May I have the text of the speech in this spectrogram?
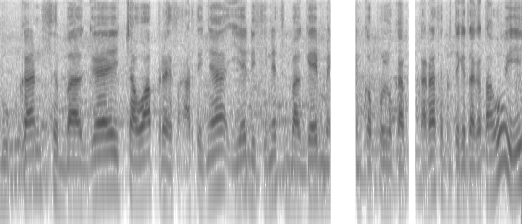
bukan sebagai cawapres, artinya ia di sini sebagai Polhukam. Karena seperti kita ketahui,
